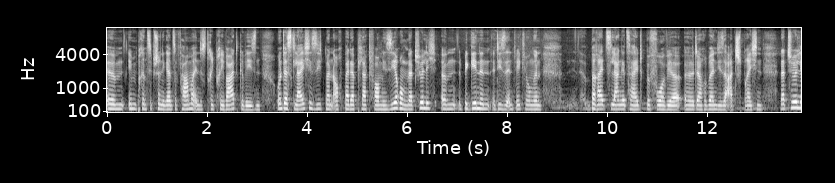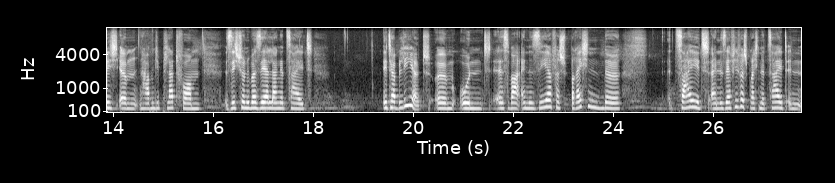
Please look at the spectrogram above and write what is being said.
ähm, im Prinzip schon die ganze Pharmaindustrie privat gewesen. Und das Gleiche sieht man auch bei der Plattformisierung. Natürlich ähm, beginnen diese Entwicklungen äh, bereits lange Zeit, bevor wir äh, darüber in dieser Art sprechen. Natürlich ähm, haben die Plattformen sich schon über sehr lange Zeit etabliert ähm, und es war eine sehr versprechende Zeit, eine sehr vielversprechende Zeit, in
